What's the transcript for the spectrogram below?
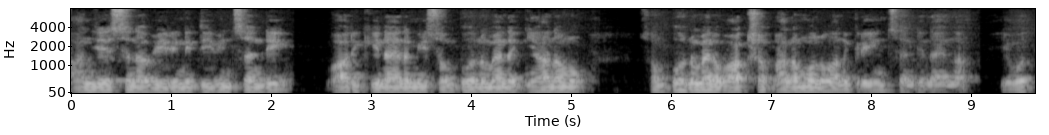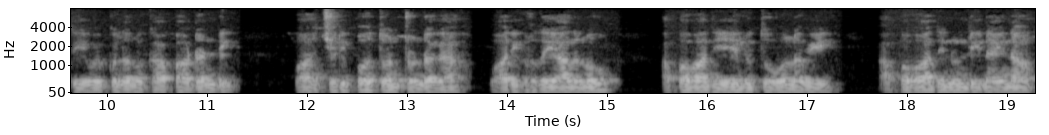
ఆన్ చేసిన వీరిని దీవించండి. వారికి నాయన మీ సంపూర్ణమైన జ్ఞానము సంపూర్ణమైన వాక్ష బలమును అనుగ్రహించండి నాయన. యువతి యువకులను కాపాడండి. వారు చెడిపోతుంటుండగా వారి హృదయాలను అపవాది ఏలుతూ ఉన్నవి. అపవాది నుండి నైనా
